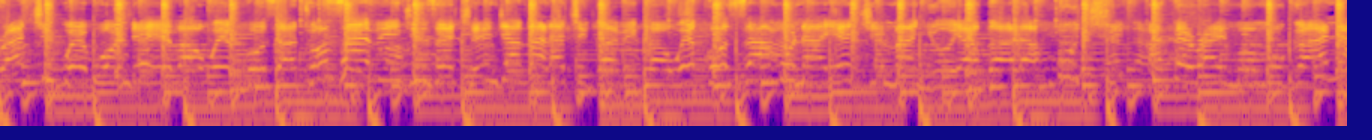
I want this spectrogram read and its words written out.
lwaki gwe bwondeeba weekoza? Tompa bingi nze kyenjagala kigabika weekozaamu naye kimanyi oyagala. Buki katheraima omugana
